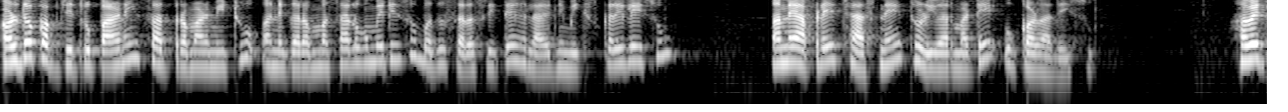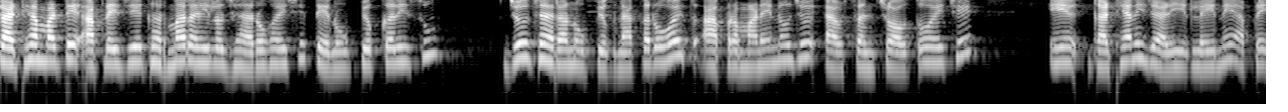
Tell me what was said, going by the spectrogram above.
અડધો કપ જેટલું પાણી, સ્વાદ પ્રમાણ મીઠું અને ગરમ મસાલો ઉમેરીશું. બધું સરસ રીતે હલાવીને મિક્સ કરી લઈશું. અને આપણે છાશને થોડીવાર માટે ઉકળવા દઈશું. હવે ગાંઠિયા માટે આપણે જે ઘરમાં રહેલો જારો હોય છે તેનો ઉપયોગ કરીશું. જો ઝારાનો ઉપયોગ ના કરવો હોય તો આ પ્રમાણેનો જો સંચો આવતો હોય છે, એ ગાંઠિયાની જાળી લઈને આપણે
